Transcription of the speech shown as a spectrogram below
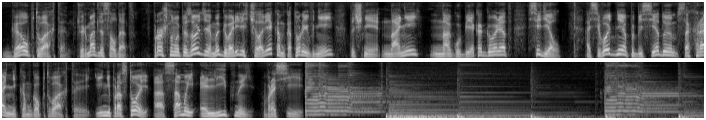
Гауптвахта. Тюрьма для солдат. В прошлом эпизоде мы говорили с человеком, который в ней, точнее, на ней, на губе, как говорят, сидел. А сегодня побеседуем с охранником Гауптвахты. И не простой, а самый элитный в России.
